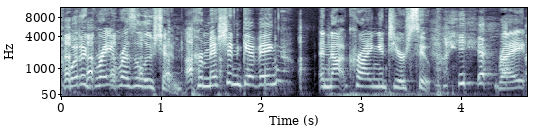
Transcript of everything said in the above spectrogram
What a great resolution. Permission giving and not crying into your soup, right?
